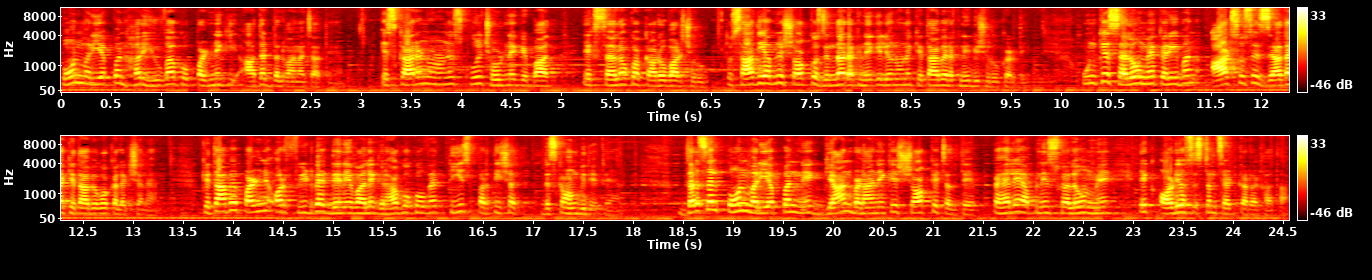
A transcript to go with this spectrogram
पोन मरियप्पन हर युवा को पढ़ने की आदत डलवाना चाहते हैं। इस कारण उन्होंने स्कूल छोड़ने के बाद एक सैलों का कारोबार शुरू। तो साथ ही अपने शौक को ज़िंदा रखने के लिए उन्होंने किताबें रखनी भी शुरू कर दी। उनके सैलों में करीबन 800 से ज़्यादा किताबों का कलेक्शन है। किताबें पढ़ने और फीडबैक देने वाले ग्राहकों को वह 30 प्रतिशत डिस्काउंट भी देते हैं। दरअसल पोन मरियप्पन ने ज्ञान बढ़ाने के शौक के चलते पहले अपने सैलून में एक ऑडियो सिस्टम सेट कर रखा था।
